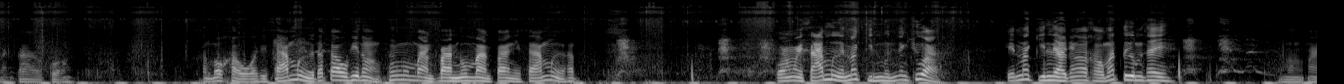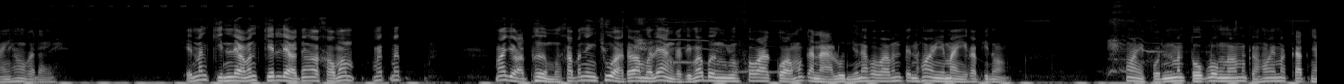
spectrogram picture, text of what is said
บานป้าเอากองคำว่เขาก็สิสามหมือตะเก้าพี่น้องทั้งนุ่มบานปานนุ่มบานป้านี่สามหมือครับกองไว้สามหมื่นมากินหมุนยังชั่ว เห็นมากินแล้วจังเอาเขามาเติมใส่มองไม้ห้องกระได เห็นมันกินแล้วมันเก็ดแล้วจังเอาเขามามัดมัดมาหยอดเพิ่มครับมันยังชั่วแต่ว่าเมื่อแรงก็สิมาเบิ่งอยู่เพราะว่ากองมันก็หนารุ่นอยู่นะเพราะว่ามันเป็นห้อยใหม่ๆครับพี่น้องห้อยฝนมันตกลงเนาะมันก็ห้อยมากัดหย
